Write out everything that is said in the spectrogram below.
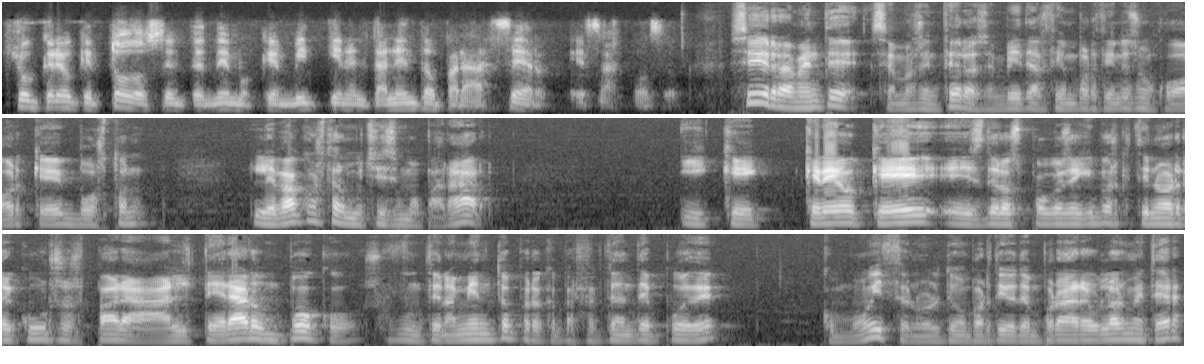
yo creo que todos entendemos que Embiid tiene el talento para hacer esas cosas. Sí, realmente, seamos sinceros, Embiid al 100% es un jugador que Boston le va a costar muchísimo parar y que creo que es de los pocos equipos que tiene los recursos para alterar un poco su funcionamiento, pero que perfectamente puede, como hizo en el último partido de temporada regular, meter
